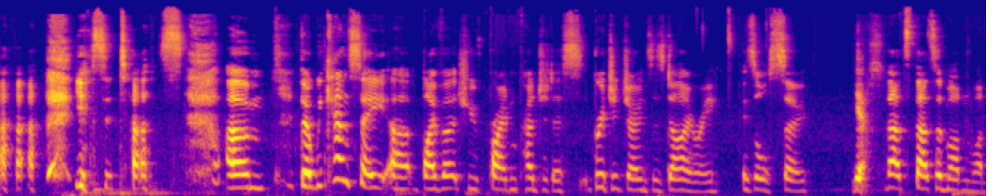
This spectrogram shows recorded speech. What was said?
yes, it does. Um, though we can say, uh, by virtue of Pride and Prejudice, Bridget Jones's Diary is also Yes, that's that's a modern one.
